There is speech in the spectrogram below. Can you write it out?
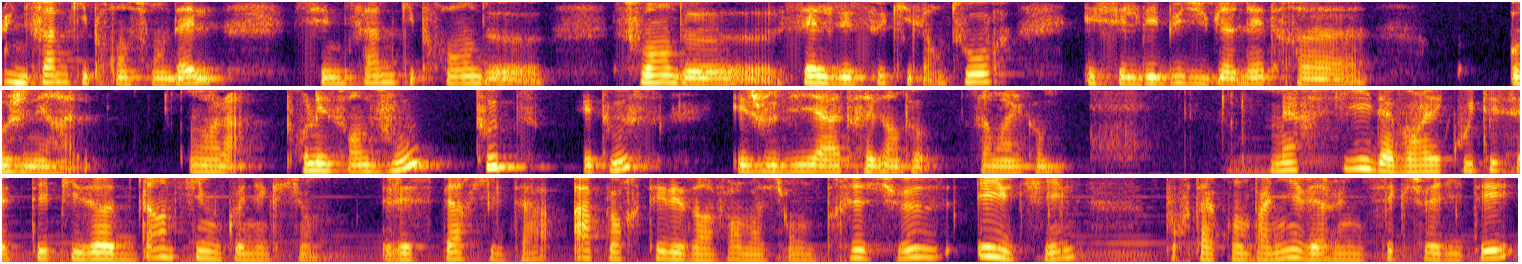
une femme qui prend soin d'elle, c'est une femme qui prend soin de celles et ceux qui l'entourent et c'est le début du bien-être euh, au général. Voilà, prenez soin de vous, toutes et tous, et je vous dis à très bientôt. Salam alaikum. Merci d'avoir écouté cet épisode d'Intime Connexion. J'espère qu'il t'a apporté des informations précieuses et utiles pour t'accompagner vers une sexualité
